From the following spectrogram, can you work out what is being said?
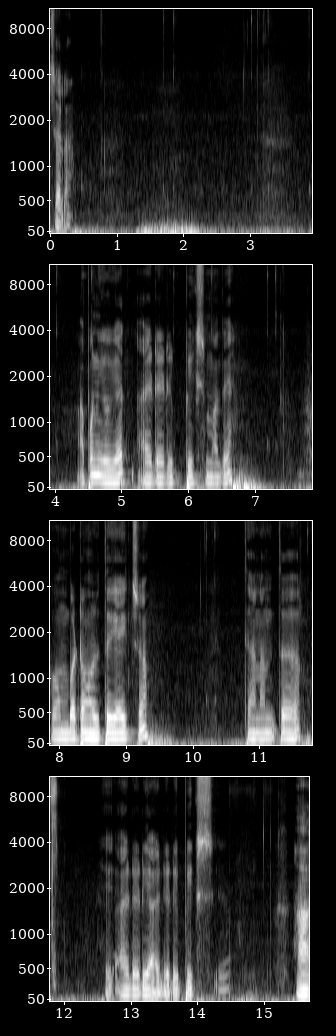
चला. आपण येऊयात आयडेडी पिक्समध्ये. होम बटनवर इथं यायचं. त्यानंतर हे आयडेडी आयडेडी पिक्स. हां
